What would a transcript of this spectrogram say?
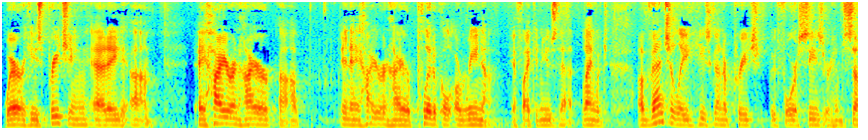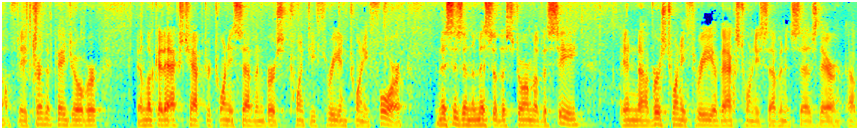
where he's preaching at a, um, a higher and higher, uh, in a higher and higher political arena, if I can use that language. Eventually, he's going to preach before Caesar himself. They turn the page over and look at Acts chapter 27, verse 23 and 24. And this is in the midst of the storm of the sea. In uh, verse 23 of Acts 27, it says there, uh,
